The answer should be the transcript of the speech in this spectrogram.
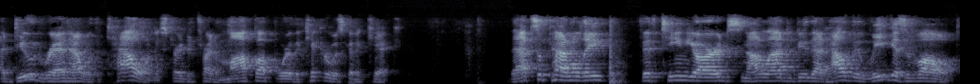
a dude ran out with a towel and he started to try to mop up where the kicker was going to kick. That's a penalty, 15 yards, not allowed to do that. How the league has evolved.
